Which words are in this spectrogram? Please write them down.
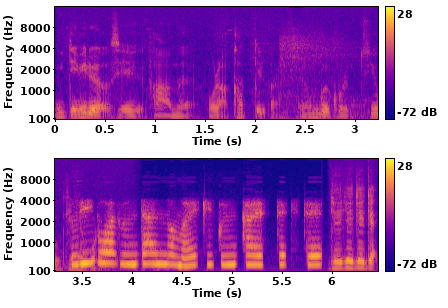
見てみろよセーファーム。ほら勝ってるから。4ボイこれ強気スリーボア軍団のマイキくん帰ってきて、いけいけいけいけ。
